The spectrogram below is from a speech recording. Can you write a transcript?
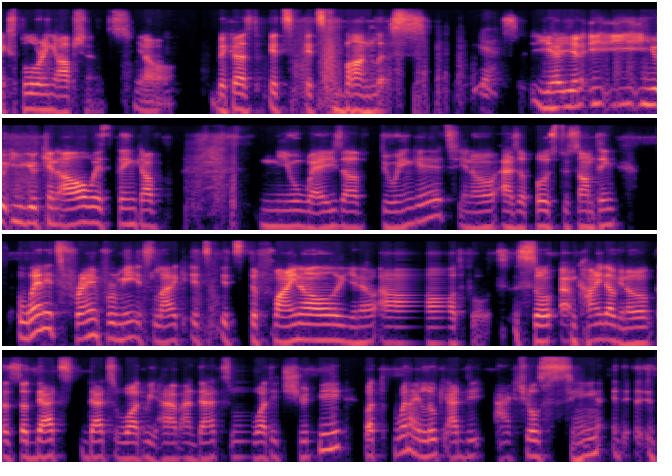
exploring options, you know, because it's it's boundless. Yes. Yeah, you you, you you can always think of new ways of doing it you know as opposed to something when it's framed for me it's like it's it's the final you know output. So i'm kind of you know so that's that's what we have and that's what it should be. But when i look at the actual scene it, it,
